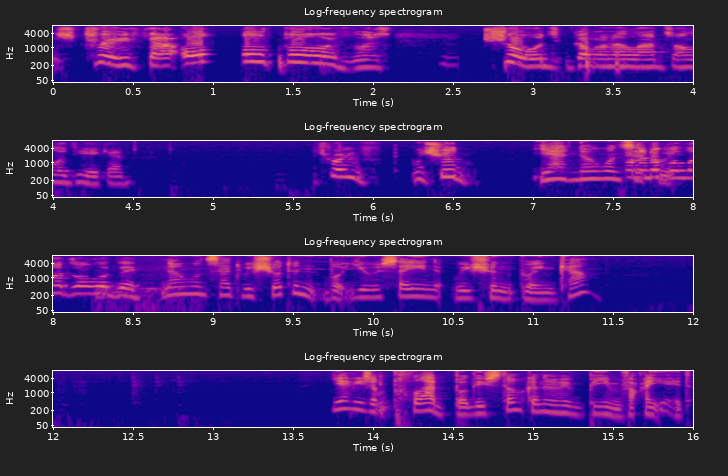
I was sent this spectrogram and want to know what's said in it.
it's truth that all, all four of us should go on a lads' holiday again. Truth, we should Yeah, no one said another we, lads' holiday. no one said we shouldn't, but you were saying that we shouldn't bring Cam. Yeah, he's a pleb, but he's still going to be invited.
